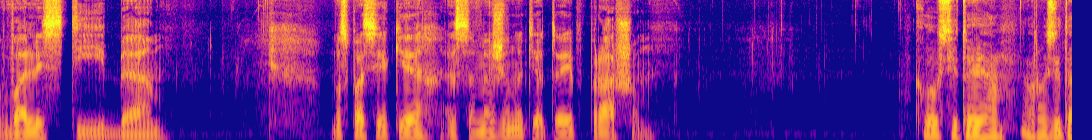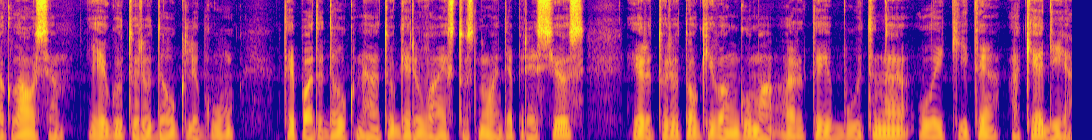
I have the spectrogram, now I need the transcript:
valstybe. Mus pasiekė esame žinutė, taip prašom. Klausytoja Rozita klausia, jeigu turiu daug lygų, Taip pat daug metų geriu vaistus nuo depresijos ir turiu tokį vangumą, ar tai būtina laikyti akediją.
